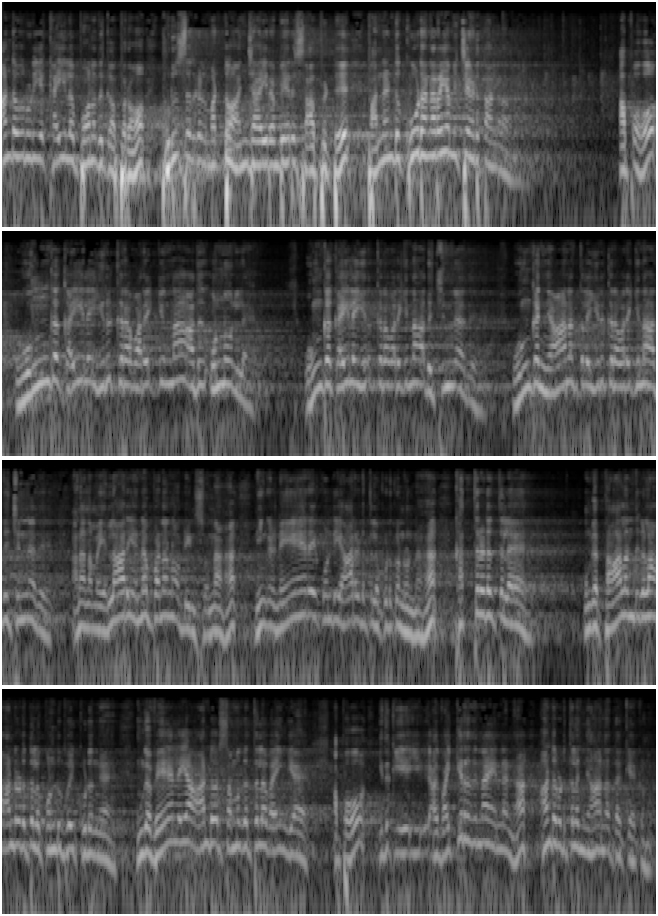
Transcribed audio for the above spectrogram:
ஆண்டவருடைய கையில போனதுக்கு அப்புறம் புருஷர்கள் மட்டும் அஞ்சாயிரம் பேர் சாப்பிட்டு பன்னெண்டு கூட நிறைய மிச்சம் எடுத்தாங்களாம். அப்போ உங்க கையில இருக்கிற வரைக்கும் தான் அது ஒன்றும் இல்லை. உங்க கையில இருக்கிற வரைக்கும் தான் அது சின்னது. உங்க ஞானத்துல இருக்கிற வரைக்கும் தான் அது சின்னது. ஆனா நம்ம எல்லாரும் என்ன பண்ணணும் அப்படின்னு சொன்னா நீங்கள் நேரே கொண்டு யார் இடத்துல கொடுக்கணும்னா கத்திரிடத்துல உங்க தாளந்துகளாக ஆண்டவரத்தில் கொண்டு போய் கொடுங்க. உங்க வேலையா ஆண்டவர் சமூகத்தில் வைங்க. அப்போ இதுக்கு அது வைக்கிறதுனா என்னன்னா ஆண்டவரத்தில் ஞானத்தை கேட்கணும்.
